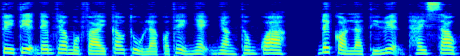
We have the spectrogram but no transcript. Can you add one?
Tùy tiện đem theo một vài cao thủ là có thể nhẹ nhàng thông qua, đây còn là thí luyện hay sao?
